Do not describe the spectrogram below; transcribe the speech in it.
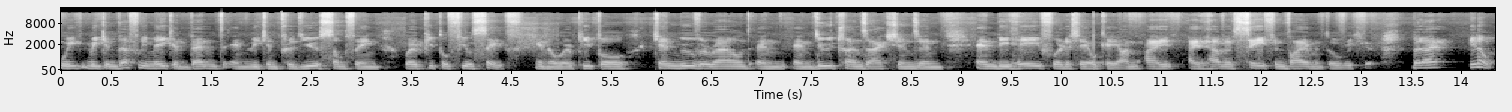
we, we can definitely make a dent and we can produce something where people feel safe, you know, where people can move around and, and do transactions and, and behave where they say, okay, I'm, I, I have a safe environment over here. But I, you know,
